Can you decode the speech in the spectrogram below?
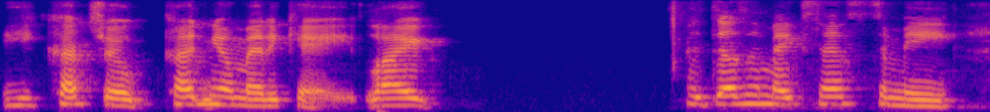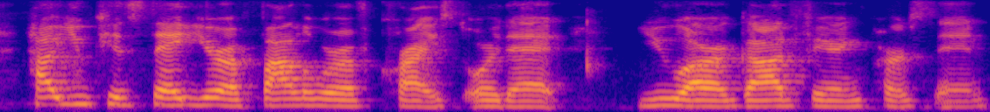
and he cut your cutting your Medicaid. Like it doesn't make sense to me how you can say you're a follower of Christ or that you are a God fearing person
